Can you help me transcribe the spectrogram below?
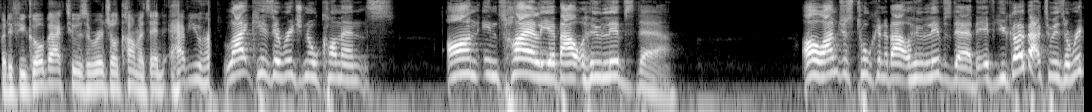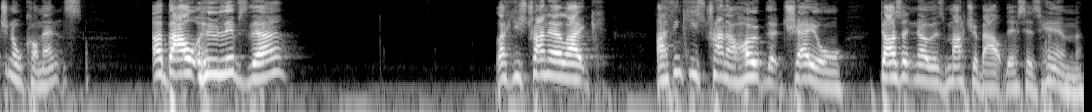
But if you go back to his original comments, and have you heard Like his original comments aren't entirely about who lives there. Oh, I'm just talking about who lives there. But if you go back to his original comments about who lives there, like he's trying to like, I think he's trying to hope that Chael doesn't know as much about this as him,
